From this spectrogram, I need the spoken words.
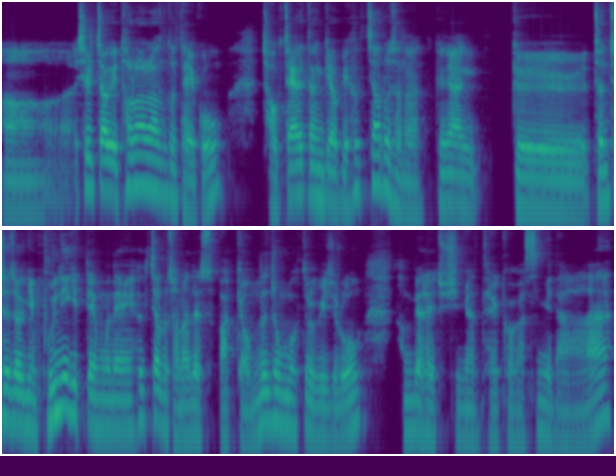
어, 실적이 턴어라운드 되고 적자였던 기업이 흑자로 전환, 그냥 그 전체적인 분위기 때문에 흑자로 전환될 수밖에 없는 종목들 위주로 선별해 주시면 될 것 같습니다.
